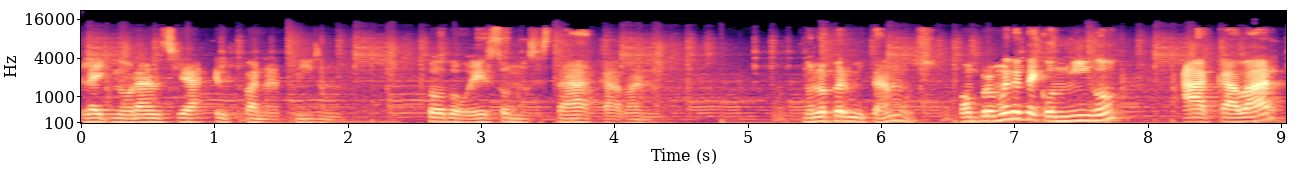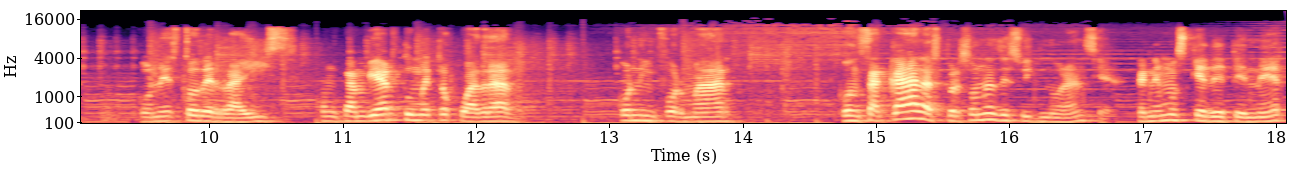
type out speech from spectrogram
La ignorancia, el fanatismo. todo eso nos está acabando. No lo permitamos. Comprométete conmigo a acabar con esto de raíz, con cambiar tu metro cuadrado, con informar, con sacar a las personas de su ignorancia. Tenemos que detener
